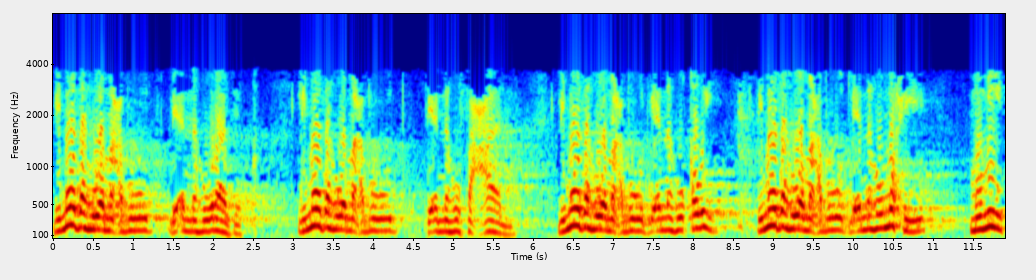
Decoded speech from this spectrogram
لماذا هو معبود؟ لأنه رازق لماذا هو معبود؟ لأنه فعال لماذا هو معبود؟ لأنه قوي لماذا هو معبود؟ لأنه محيي مميت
